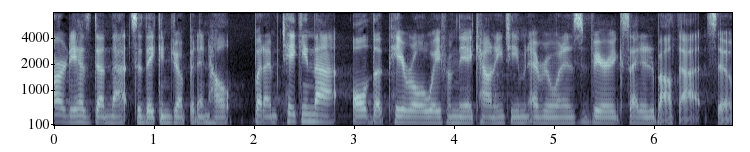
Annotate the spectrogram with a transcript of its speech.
already has done that so they can jump in and help. But I'm taking that all the payroll away from the accounting team and everyone is very excited about that. So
